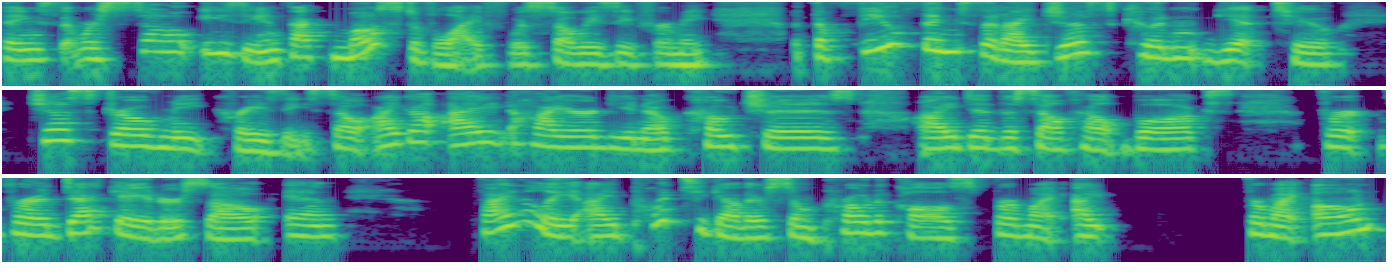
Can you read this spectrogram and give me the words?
things that were so easy. In fact, most of life was so easy for me, but the few things that I just couldn't get to just drove me crazy. So I got I hired you know coaches. I did the self help books for for a decade or so, and finally i put together some protocols for my i for my own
